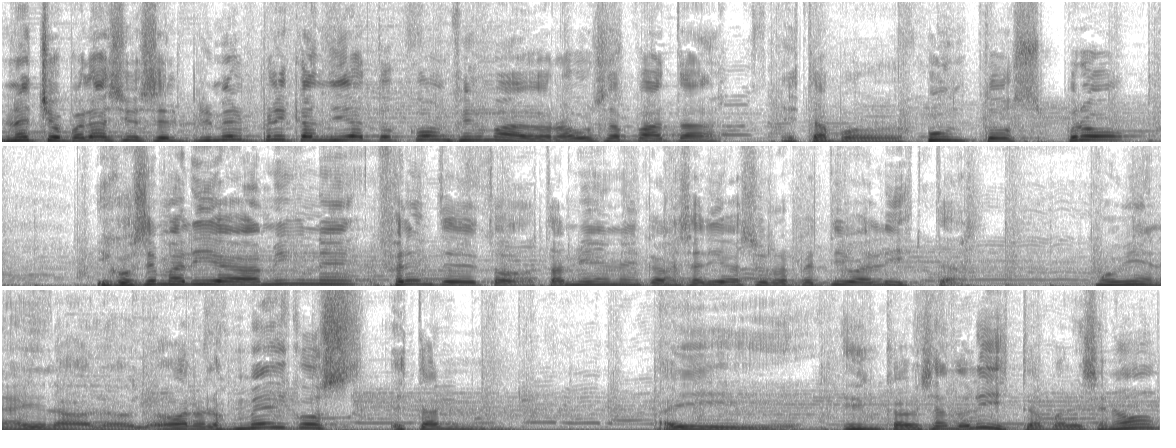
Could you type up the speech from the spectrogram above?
Nacho Palacio es el primer precandidato confirmado. Raúl Zapata está por Juntos Pro. Y José María Migne, frente de todos. También encabezaría su respectiva lista. Muy bien, ahí ahora los médicos están ahí encabezando lista, parece, ¿no?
